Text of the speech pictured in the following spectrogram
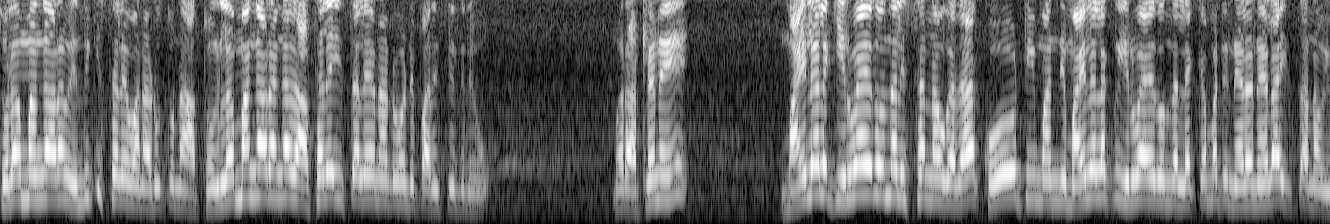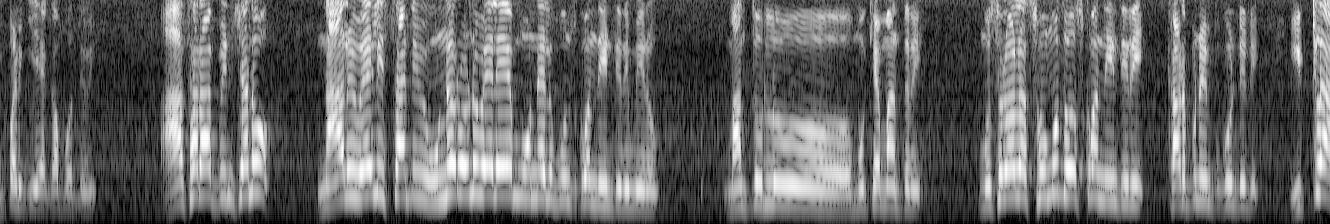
తులం బంగారం ఎందుకు ఇస్తలేవని అడుగుతున్నా. ఆ తులం బంగారం కాదు అసలే ఇస్తలేనటువంటి పరిస్థితి నువ్వు. మరి అట్లనే మహిళలకు ఇరవై ఐదు వందలు ఇస్తున్నావు కదా కోటి మంది మహిళలకు ఇరవై ఐదు వందలు లెక్కమట్టి నెల నెల ఇస్తున్నావు ఇప్పటికి ఇవ్వకపోతేవి ఆసరా పింఛను నాలుగు వేలు ఇస్తాంటివి. ఉన్న రెండు వేలే మూడు నెలలు గుంజుకొని తింటిరి మీరు. మంత్రులు ముఖ్యమంత్రి. ముసలోళ్ళ సొమ్ము దోసుకొని తింటిరి కడుపు నింపుకుంటుంది ఇట్లా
